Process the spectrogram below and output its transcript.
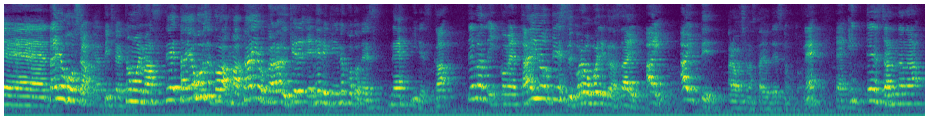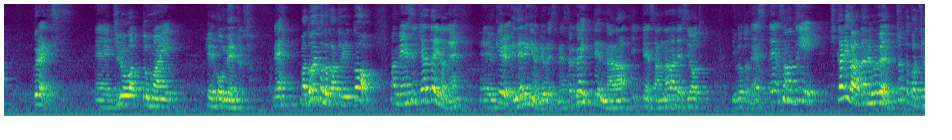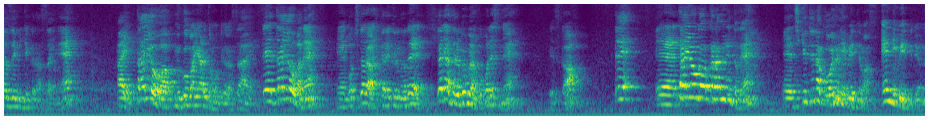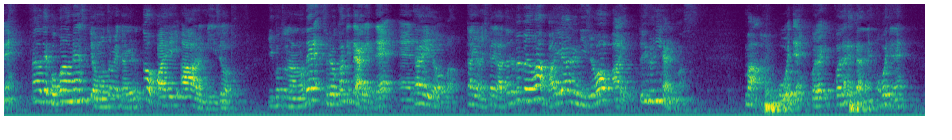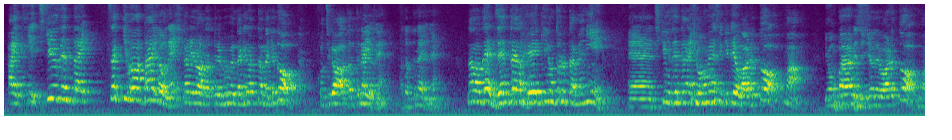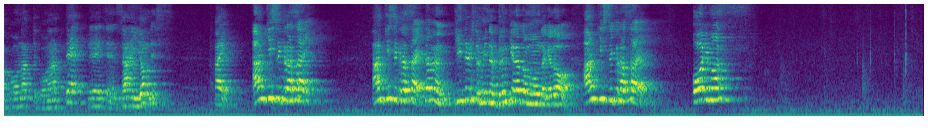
えー、太陽放射やっていきたいと思います。で太陽放射とは、まあ、太陽から受けるエネルギーのことです。ねいいですか？でまず1個目。太陽定数。これを覚えてください。I I って表します。太陽定数のことをね、えー、1.37ぐらいです、えー、キロワット毎平方メートルと。ね、まあ、どういうことかというと、まあ、面積あたりのね、えー、受けるエネルギーの量ですね。それが1.7.37ですよ。ということです。でその次。光が当たる部分。ちょっとこっちの図見てくださいね。はい。太陽は向こう側にあると思ってください。で太陽がね、えー、こっちから光来るので光当たる部分はここですね。ですか？で、えー、太陽側から見るとね、えー、地球っていうのはこういうふうに見えてます。円に見えてるよね。なのでここの面積を求めてあげると πr2 乗ということなのでそれをかけてあげて、えー、太陽太陽の光が当たる部分は πr2 乗 i というふうになります。まあ覚えて。これだけこれだけだからね覚えてね。はい次地球全体。さっきは太陽ね光の当たってる部分だけだったんだけどこっち側当たってないよね。当たってないよね。なので全体の平均を取るために、えー、地球全体の表面積で割るとまあ 4πr 乗で割ると、まあ、こうなってこうなって0.34です。はい。暗記してください。暗記してください。多分聞いてる人みんな文系だと思うんだけど暗記してください。終わります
